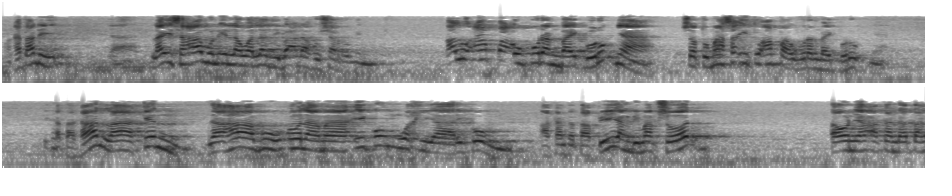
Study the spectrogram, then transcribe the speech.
Maka tadi ya, laisa amun illa walladzi ba'dahu syarrumin. Lalu apa ukuran baik buruknya? Suatu masa itu apa ukuran baik buruknya? Dikatakan lakin zahabu ulamaikum wa khiyarikum. Akan tetapi yang dimaksud tahun yang akan datang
